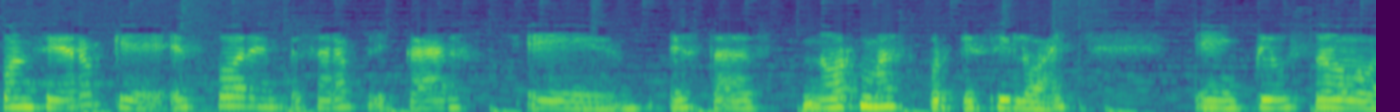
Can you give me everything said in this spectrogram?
considero que es por empezar a aplicar estas normas, porque sí lo hay. E incluso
